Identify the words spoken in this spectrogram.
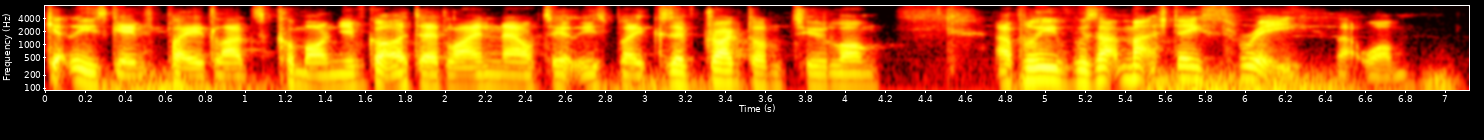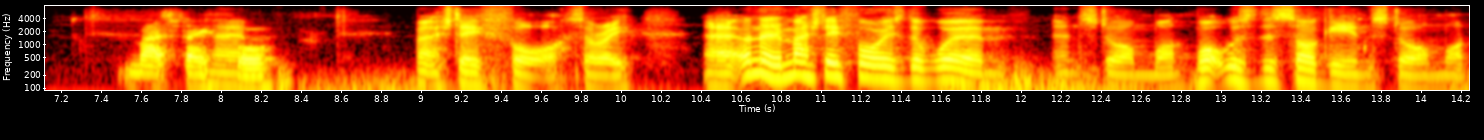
get these games played, lads. Come on, you've got a deadline now to get these played because they've dragged on too long. I believe was that match day three that one. Match day um, four. Match day four. Sorry. Uh, oh no, match day four is the Worm and Storm one. What was the Soggy and Storm one?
